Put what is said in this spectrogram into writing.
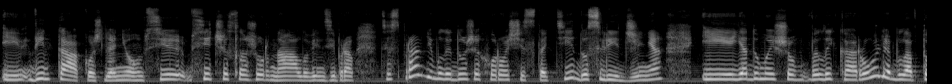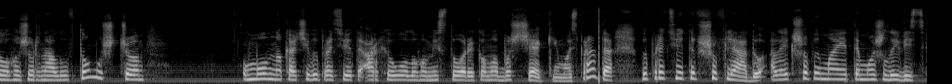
і він також для нього всі, всі числа журналу він зібрав. Це справді були дуже хороші статті, дослідження. І я думаю, що велика роль була в того журналу в тому, що. Умовно кажучи, ви працюєте археологом, істориком або ще кимось, правда? Ви працюєте в шуфляду, але якщо ви маєте можливість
